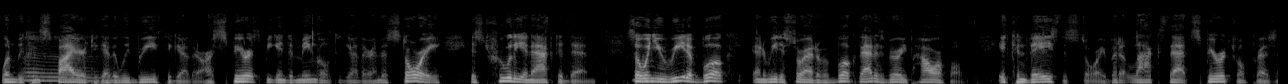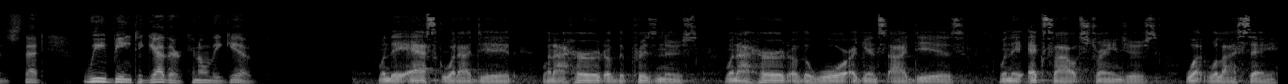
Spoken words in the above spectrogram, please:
when we conspire together, we breathe together, our spirits begin to mingle together, and the story is truly enacted then. So when you read a book and read a story out of a book, that is very powerful. It conveys the story, but it lacks that spiritual presence that we being together can only give. when they ask what I did, when I heard of the prisoners, when I heard of the war against ideas, when they exiled strangers, what will I say?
